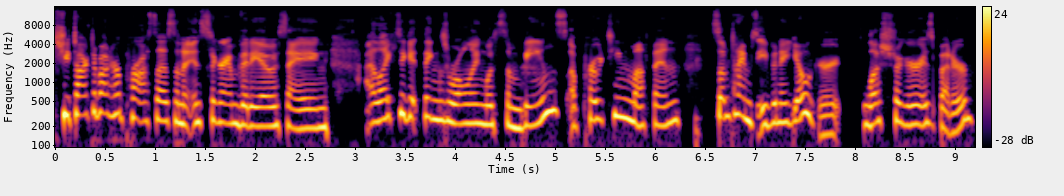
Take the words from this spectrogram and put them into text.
She talked about her process in an Instagram video saying, I like to get things rolling with some beans, a protein muffin, sometimes even a yogurt. Less sugar is better.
